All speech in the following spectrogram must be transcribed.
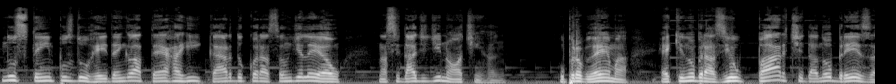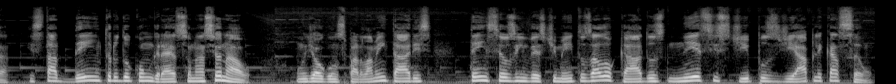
nos tempos do rei da Inglaterra Ricardo Coração de Leão, na cidade de Nottingham. O problema é que no Brasil parte da nobreza está dentro do Congresso Nacional, onde alguns parlamentares têm seus investimentos alocados nesses tipos de aplicação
